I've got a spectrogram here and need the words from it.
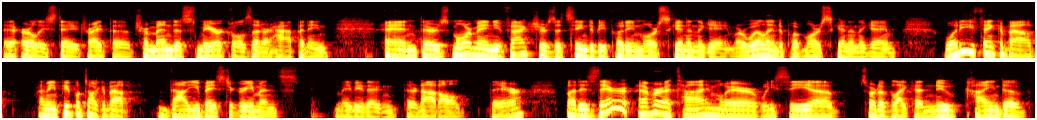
early stage, right? The tremendous miracles that are happening. And there's more manufacturers that seem to be putting more skin in the game or willing to put more skin in the game. What do you think about I mean, people talk about value-based agreements. Maybe they're they're not all there, but is there ever a time where we see a sort of like a new kind of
